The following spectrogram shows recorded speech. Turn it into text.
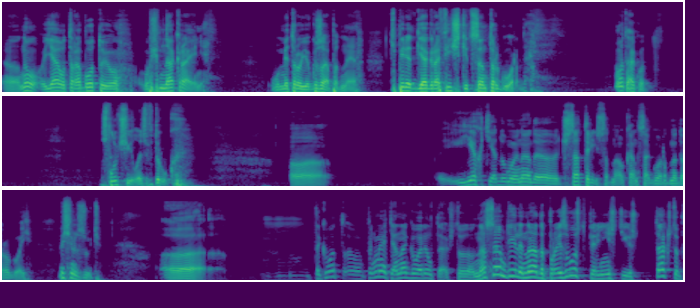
ну, я вот работаю, в общем, на окраине, у метро Юго-Западная. Теперь это географический центр города. Вот так вот случилось вдруг. А, ехать, я думаю, надо часа три с одного конца города на другой. В общем, жуть. А, так вот, понимаете, она говорила так, что на самом деле надо производство перенести так, чтобы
